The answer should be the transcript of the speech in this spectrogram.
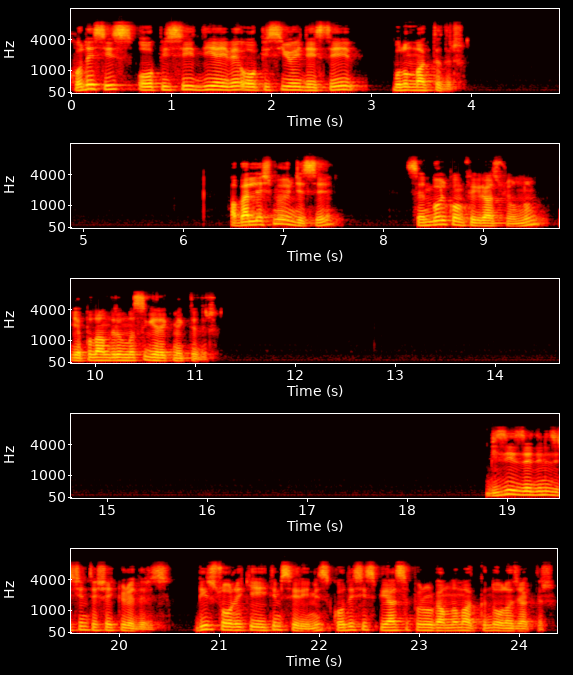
Codesys OPC DA ve OPC UA desteği bulunmaktadır. Haberleşme öncesi sembol konfigürasyonunun yapılandırılması gerekmektedir. Bizi izlediğiniz için teşekkür ederiz. Bir sonraki eğitim serimiz Codesys PLC programlama hakkında olacaktır.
